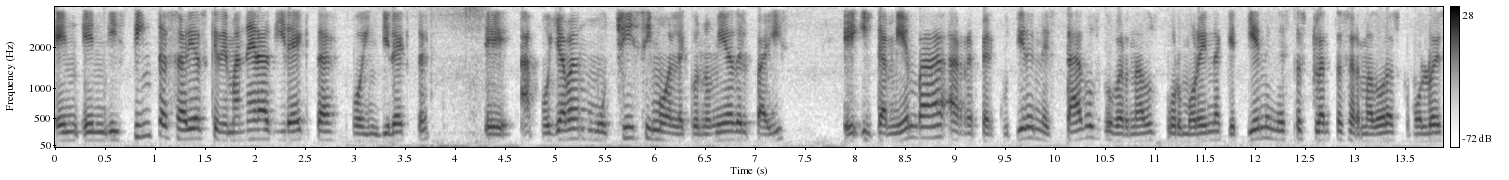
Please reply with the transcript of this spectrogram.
en, en distintas áreas que de manera directa o indirecta eh, apoyaban muchísimo a la economía del país eh, y también va a repercutir en estados gobernados por Morena que tienen estas plantas armadoras como lo es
